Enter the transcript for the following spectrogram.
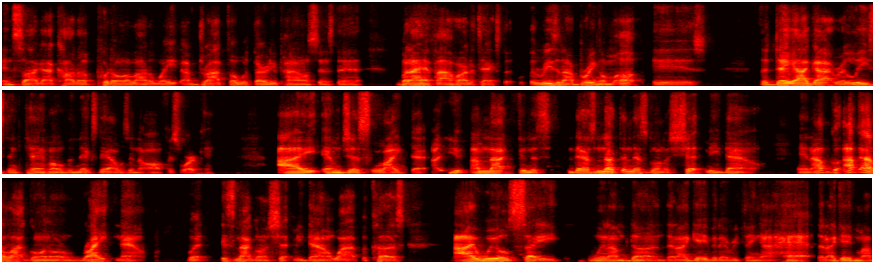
And so I got caught up, put on a lot of weight. I've dropped over 30 pounds since then, but I had five heart attacks. The, reason I bring them up is the day I got released and came home, the next day I was in the office working. I am just like that. I, I'm not finished. There's nothing that's going to shut me down. And I've, go, I've got a lot going on right now, but it's not going to shut me down. Why? Because I will say when I'm done that I gave it everything I had, that I gave my,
